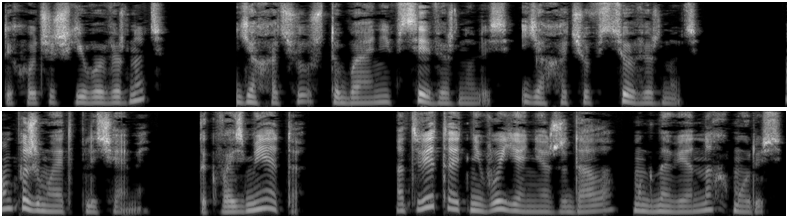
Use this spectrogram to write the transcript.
Ты хочешь его вернуть? Я хочу, чтобы они все вернулись. Я хочу все вернуть. Он пожимает плечами. Так возьми это. Ответа от него я не ожидала, мгновенно хмурюсь.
